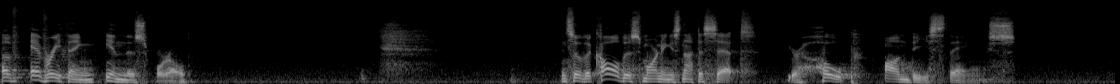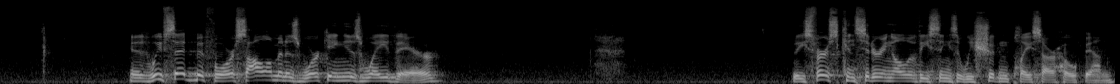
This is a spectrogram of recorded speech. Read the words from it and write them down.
of everything in this world. And so the call this morning is not to set your hope on these things. As we've said before, Solomon is working his way there. But he's first considering all of these things that we shouldn't place our hope in.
